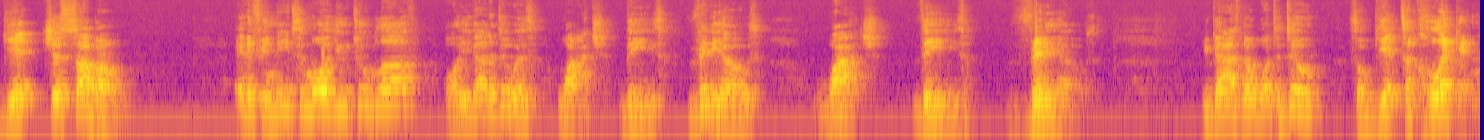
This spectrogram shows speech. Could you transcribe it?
Get your sub on. And if you need some more YouTube love, all you got to do is watch these videos. Watch these videos. You guys know what to do, so get to clicking.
